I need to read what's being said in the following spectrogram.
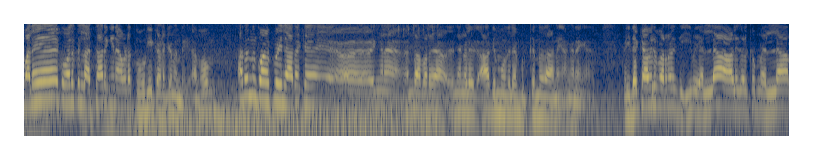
പല കോലത്തിലുള്ള അച്ചാർ ഇങ്ങനെ അവിടെ തൂങ്ങി കിടക്കുന്നുണ്ട്. അപ്പം അതൊന്നും കുഴപ്പമില്ല. അതൊക്കെ ഇങ്ങനെ എന്താ പറയുക ഞങ്ങൾ ആദ്യം മുതലേ വിൽക്കുന്നതാണ്. അങ്ങനെ ഇതൊക്കെ അവർ പറഞ്ഞ ഈ എല്ലാ ആളുകൾക്കും എല്ലാം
